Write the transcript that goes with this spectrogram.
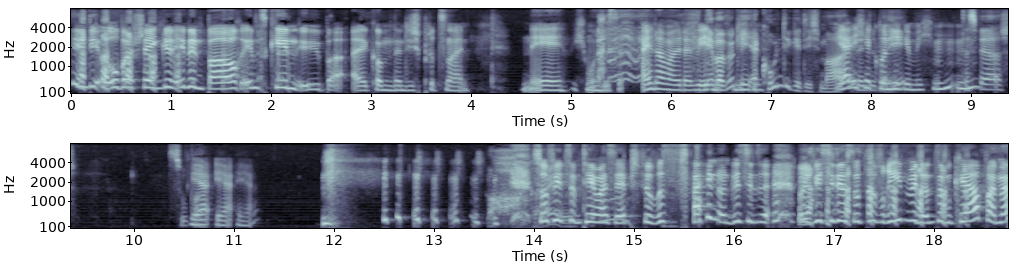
In die Oberschenkel, in den Bauch, ins Kinn, überall kommen dann die Spritzen rein. Nee, ich muss es einfach mal wieder nee, weniger. aber wirklich, erkundige dich mal. Ja, ich du da erkundige eh- mich. Mhm, mhm. Das wäre super. ja, ja, ja. Oh, So viel zum Thema Selbstbewusstsein und wir sind, und Ja. wir sind ja so zufrieden mit unserem Körper, ne?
